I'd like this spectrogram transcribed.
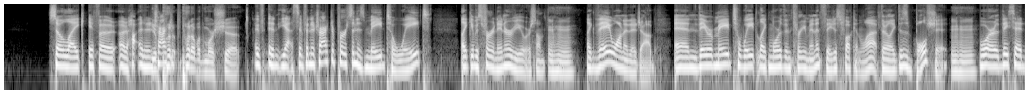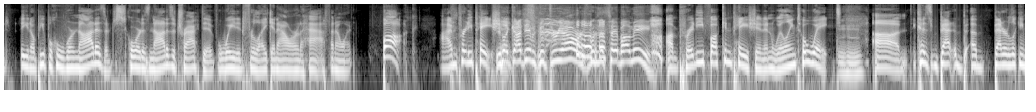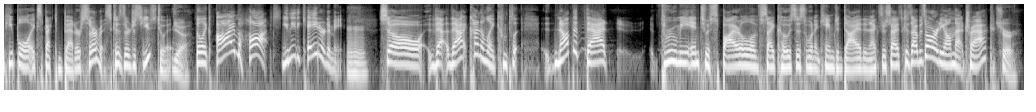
So like if a, a an You attractive put put up with more shit. if and yes, if an attractive person is made to wait, like it was for an interview or something, Mm-hmm. like they wanted a job and they were made to wait like more than three minutes, they just fucking left. They're like, this is bullshit. Mm-hmm. Or they said, you know, people who were not as scored as not as attractive waited for like an hour and a half, and I went, fuck. I'm pretty patient. You're like, God damn, it's been three hours. What does that say about me? I'm pretty fucking patient and willing to wait. Mm-hmm. Um, because bet uh, better looking people expect better service because they're just used to it. Yeah. They're like, I'm hot. You need to cater to me. Mm-hmm. So that that kind of like compl- not that that threw me into a spiral of psychosis when it came to diet and exercise because I was already on that track, Sure.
